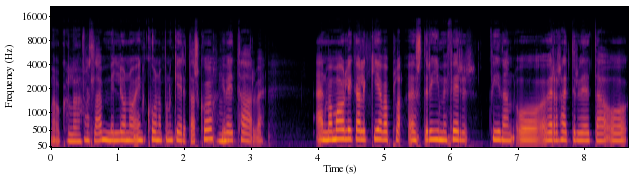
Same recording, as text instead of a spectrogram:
Nákvæmlega. Alltaf miljón og einn kona búin að gera þetta sko, Mhm. ég veit það alveg en maður má líka alveg gefa rými fyrir kvíðan og vera hrættur við þetta og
